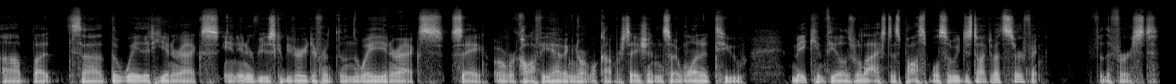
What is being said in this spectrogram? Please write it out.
Uh, but uh, the way that he interacts in interviews can be very different than the way he interacts, say, over coffee, having normal conversation. So I wanted to make him feel as relaxed as possible. So we just talked about surfing for the first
